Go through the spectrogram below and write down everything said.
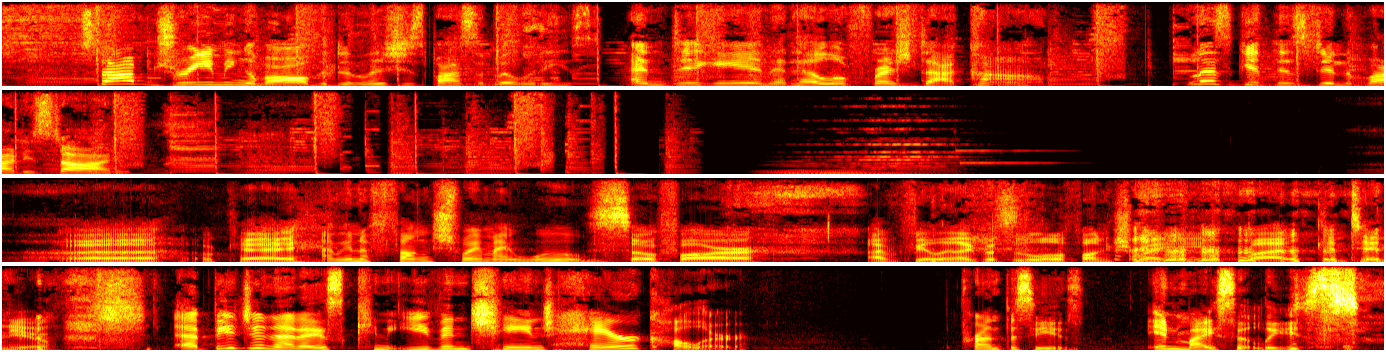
Stop dreaming of all the delicious possibilities and dig in at HelloFresh.com. Let's get this dinner party started. Uh, okay. I'm going to feng shui my womb. So far, I'm feeling like this is a little feng shui, but continue. Epigenetics can even change hair color. Parentheses, in mice at least.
